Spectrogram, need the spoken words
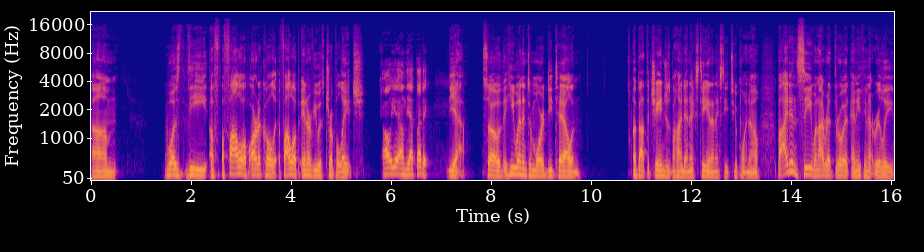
Um, was the a, a follow up article, a follow up interview with Triple H. Oh yeah, on the Athletic. Yeah. So the, he went into more detail and about the changes behind NXT and NXT 2.0. But I didn't see when I read through it anything that really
